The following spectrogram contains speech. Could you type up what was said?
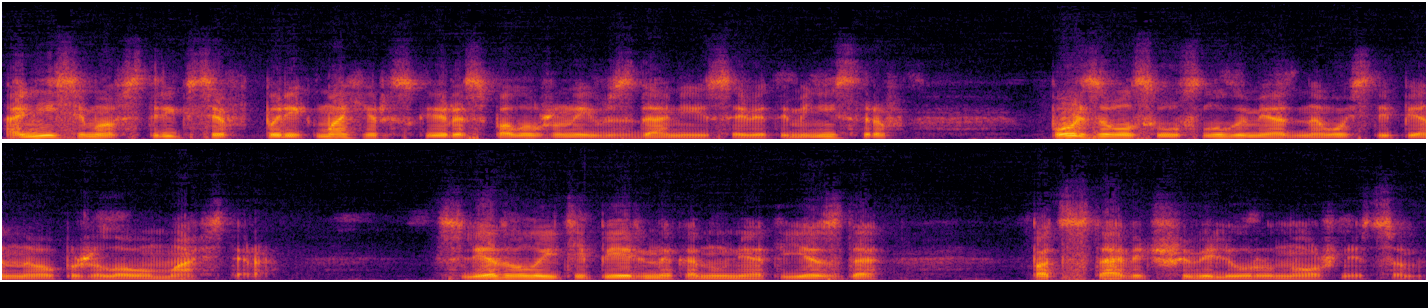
Анисимов стригся в парикмахерской, расположенной в здании Совета Министров, пользовался услугами одного степенного пожилого мастера. Следовало и теперь, накануне отъезда, подставить шевелюру ножницам.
